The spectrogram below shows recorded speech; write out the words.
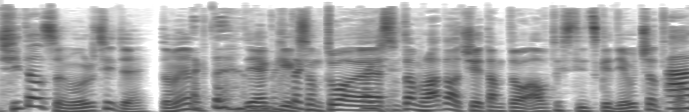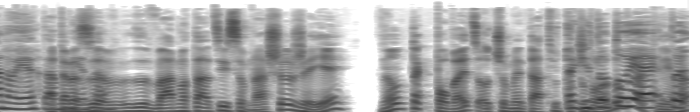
Čítal som určite. To viem. Tak to- jak, tak- jak tak- som tu, ja takže- som tam hľadal, či je tam to autistické dievčatko. Áno, je A tam, teraz je tam. v anotácii som našiel, že je. No tak povedz, o čom je táto. Takže bola toto je, to, kniha.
